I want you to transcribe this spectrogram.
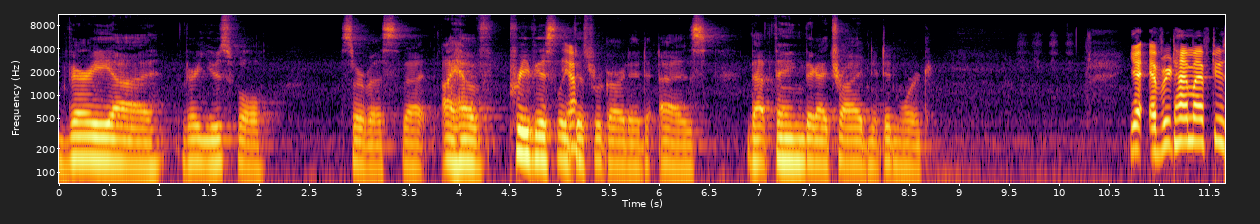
very uh, very useful service that I have previously Yeah. disregarded as that thing that I tried and it didn't work. Yeah, every time I have to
